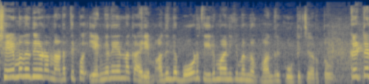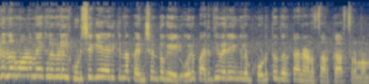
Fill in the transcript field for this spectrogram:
ക്ഷേമനിധിയുടെ നടത്തിപ്പ് എങ്ങനെയെന്ന കാര്യം അതിന്റെ ബോർഡ് തീരുമാനിക്കുമെന്നും മന്ത്രി കൂട്ടിച്ചേർത്തു. കെട്ടിട നിർമ്മാണ മേഖലകളിൽ കുടിശ്ശികയായിരിക്കുന്ന പെൻഷൻ തുകയിൽ ഒരു പരിധിവരെയെങ്കിലും കൊടുത്തു തീർക്കാനാണ് സർക്കാർ ശ്രമം.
